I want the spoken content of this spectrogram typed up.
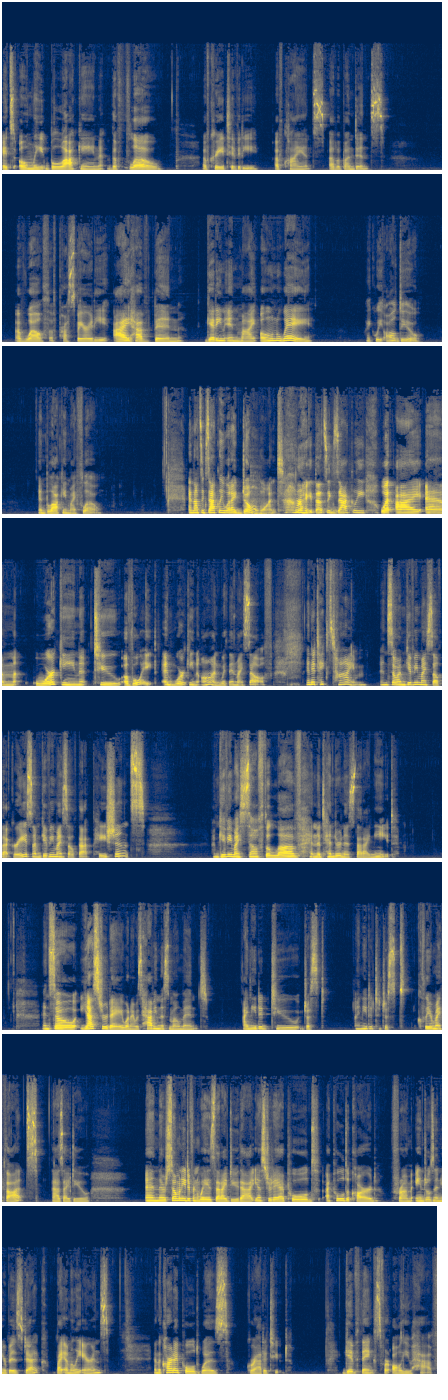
It's only blocking the flow of creativity, of clients, of abundance, of wealth, of prosperity. I have been getting in my own way, like we all do, and blocking my flow. And that's exactly what I don't want, right? That's exactly what I am working to avoid and working on within myself. And it takes time. And so I'm giving myself that grace, I'm giving myself that patience. I'm giving myself the love and the tenderness that I need. And so, yesterday, when I was having this moment, I needed to just I needed to just clear my thoughts as I do. And there's so many different ways that I do that. Yesterday I pulled I pulled a card from Angels in Your Biz deck by Emily Aarons. And the card I pulled was gratitude. Give thanks for all you have.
